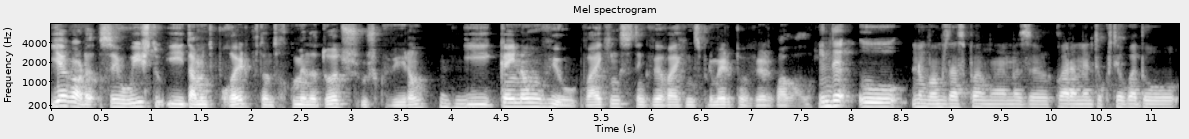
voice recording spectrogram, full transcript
E agora saiu isto e está muito porreiro, portanto recomendo a todos os que viram. Uhum. E quem não viu Vikings tem que ver Vikings primeiro para ver Valhalla. Ainda o. Não vamos dar spoiler, não é? Mas eu, claramente eu curti o bué do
